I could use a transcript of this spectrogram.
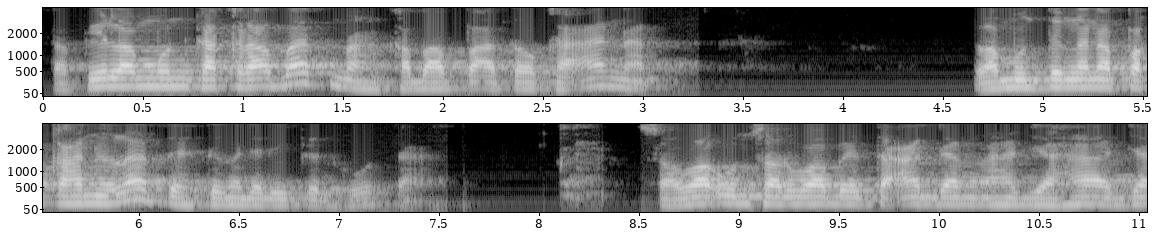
tapi lamun ka kerabat mah ka bapak atau ka anak lamun dengan apakah nela teh tengah jadikan hutan. Sawaun sarwa beta ada ngaja haja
